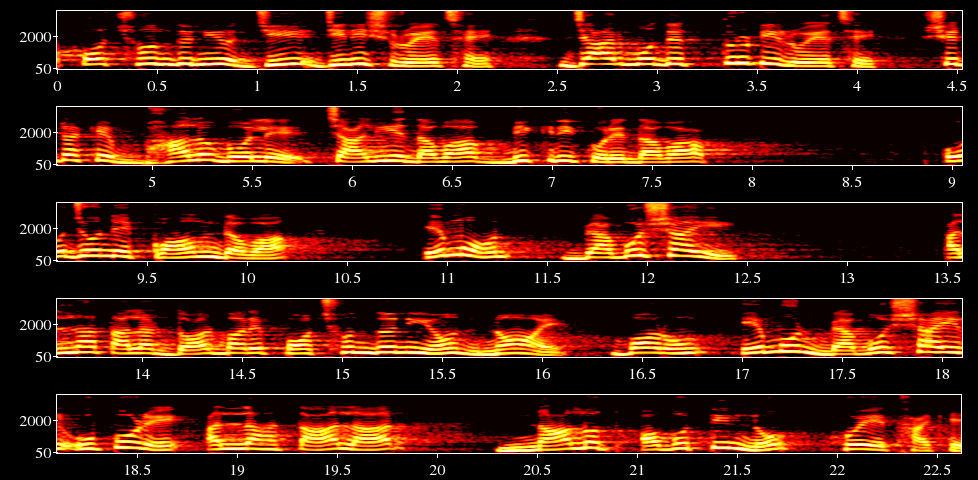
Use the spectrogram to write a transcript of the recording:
অপছন্দনীয় জিনিস রয়েছে, যার মধ্যে ত্রুটি রয়েছে, সেটাকে ভালো বলে চালিয়ে দেওয়া, বিক্রি করে দেওয়া, ওজনে কম দেওয়া, এমন ব্যবসায়ী আল্লাহ তালার দরবারে পছন্দনীয় নয়, বরং এমন ব্যবসায়ীর উপরে আল্লাহ তালার নালত অবতীর্ণ হয়ে থাকে।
